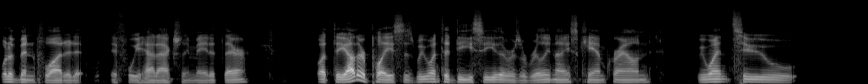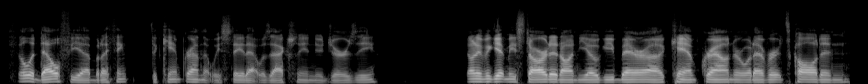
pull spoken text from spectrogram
would have been flooded if we had actually made it there. But the other places, we went to DC. There was a really nice campground. We went to Philadelphia, but I think the campground that we stayed at was actually in New Jersey. Don't even get me started on Yogi Berra campground or whatever it's called in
